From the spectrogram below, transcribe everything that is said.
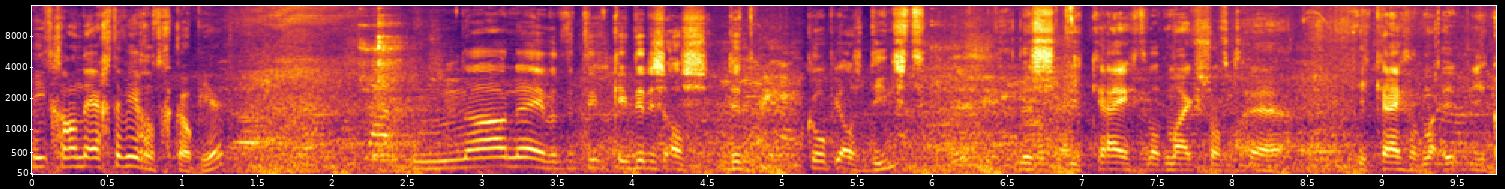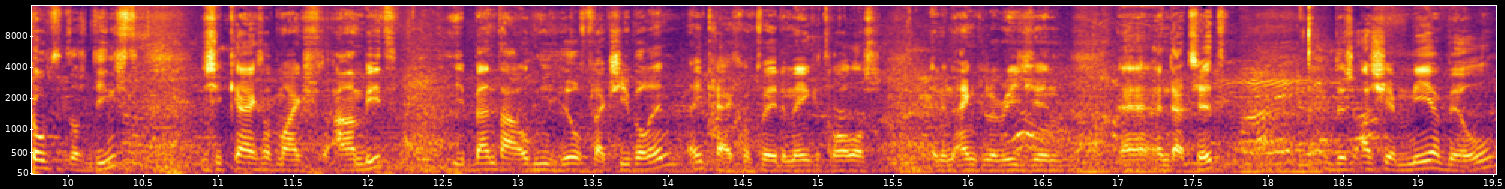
niet gewoon de echte wereld gekopieerd? Nou, nee, want het- kijk, dit, is als, dit koop je als dienst. Dus je krijgt wat Microsoft. eh, je, krijgt wat, je koopt het als dienst. Dus je krijgt wat Microsoft aanbiedt. Je bent daar ook niet heel flexibel in. Je krijgt gewoon twee domain controllers in een enkele region eh, en that's it. Dus als je meer wil,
